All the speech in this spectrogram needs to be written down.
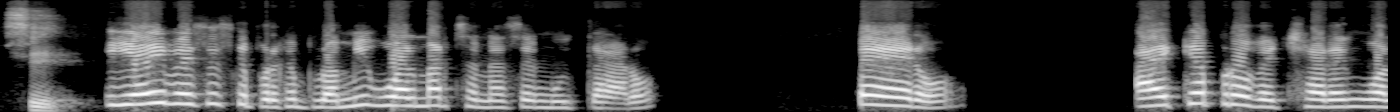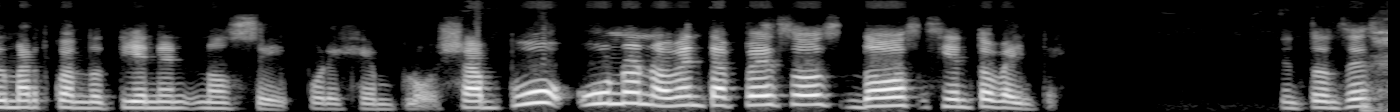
Sí. Y hay veces que, por ejemplo, a mí Walmart se me hace muy caro, pero hay que aprovechar en Walmart cuando tienen, no sé, por ejemplo, shampoo 1.90 pesos, 2, 120. Entonces,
